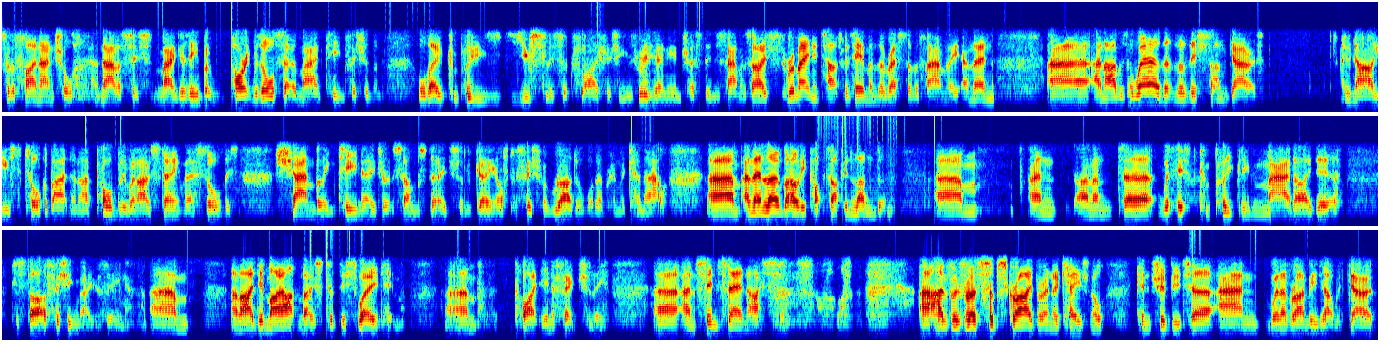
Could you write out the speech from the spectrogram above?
sort of financial analysis magazine. But Padraic was also a mad keen fisherman although completely useless at fly fishing. He was really only interested in salmon. So I remained in touch with him and the rest of the family. And then, uh, and I was aware that, that this son, Garrett, who now used to talk about, and I probably, when I was staying there, saw this shambling teenager at some stage, sort of going off to fish for rudd or whatever in the canal. Um, and then lo and behold, he popped up in London. Um, and and uh, with this completely mad idea to start a fishing magazine. Um, and I did my utmost to dissuade him, um, quite ineffectually. Uh, and since then, I, uh, I'm a subscriber and occasional contributor, and whenever I meet up with Garrett,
